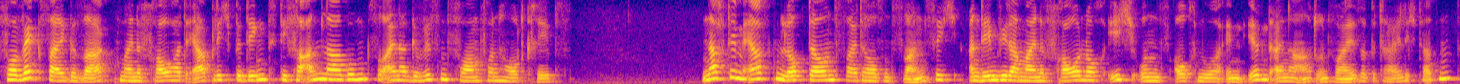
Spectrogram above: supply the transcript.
Vorweg sei gesagt, meine Frau hat erblich bedingt die Veranlagung zu einer gewissen Form von Hautkrebs. Nach dem ersten Lockdown 2020, an dem weder meine Frau noch ich uns auch nur in irgendeiner Art und Weise beteiligt hatten,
